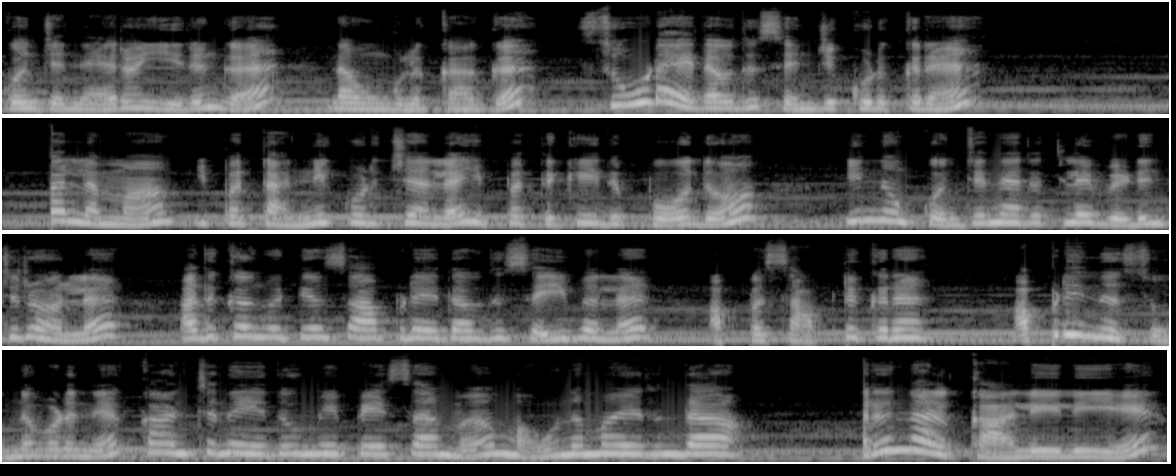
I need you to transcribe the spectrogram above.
கொஞ்ச நேரம் இருங்க. நான் உங்களுக்காக சூடா ஏதாவது செஞ்சு கொடுக்கறேன். இல்லம்மா இப்ப தண்ணி குடிச்சல இப்பத்துக்கு இது போதும். இன்னும் கொஞ்ச நேரத்துல விடிஞ்சிரும்ல. அதுக்காங்கட்டியும் சாப்பிட ஏதாவது செய்வல? அப்ப சாப்பிட்டுக்கிறேன். அப்படின்னு சொன்ன உடனே காஞ்சனா எதுவுமே பேசாம மௌனமா இருந்தா. மறுநாள் காலையிலேயே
